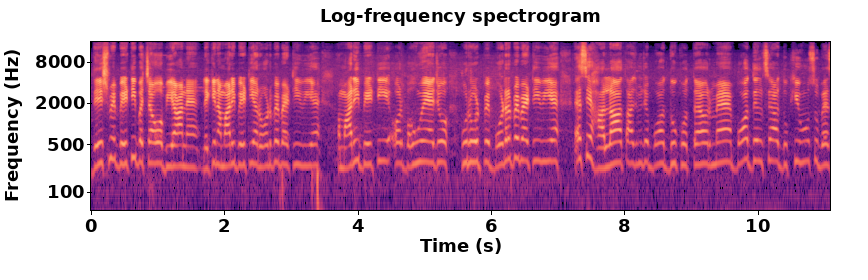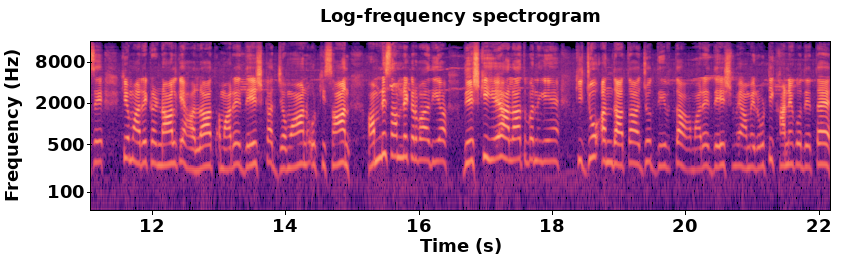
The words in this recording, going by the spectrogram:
देश में बेटी बचाओ अभियान है, लेकिन हमारी बेटियाँ रोड पे बैठी हुई है, हमारी बेटी और बहुएँ हैं जो वो रोड पे बॉर्डर पे बैठी हुई है। ऐसे हालात आज मुझे बहुत दुख होता है और मैं बहुत दिल से आज दुखी हूँ सुबह से कि हमारे करनाल के हालात, हमारे देश का जवान और किसान आमने सामने करवा दिया। देश की ये हालात बन गए हैं कि जो अन्नदाता, जो देवता हमारे देश में हमें रोटी खाने को देता है,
